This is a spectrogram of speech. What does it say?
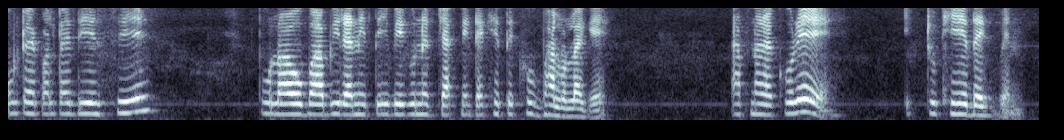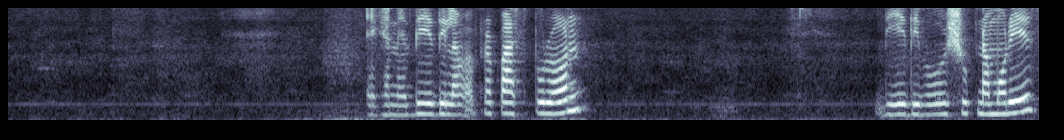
উল্টায় পাল্টায় দিয়েছি। পোলাও বা বিরিয়ানিতে বেগুনের চাটনিটা খেতে খুব ভালো লাগে। আপনারা করে একটু খেয়ে দেখবেন। এখানে দিয়ে দিলাম আপনার পাঁচফোড়ন দিয়ে দিব শুকনা মরিচ।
